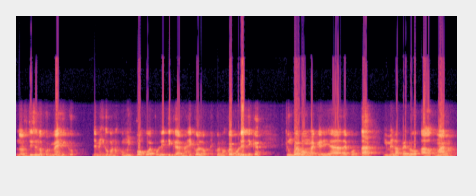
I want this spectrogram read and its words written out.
no lo estoy diciendo por México. De México conozco muy poco de política. De México lo que conozco de política que un huevón me quería deportar y me la peló a dos manos.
